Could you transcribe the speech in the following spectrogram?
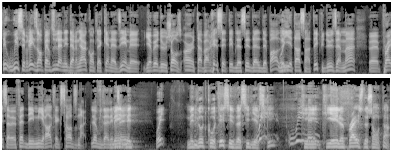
sais, oui, c'est vrai, ils ont perdu l'année dernière contre le Canadien, mais il y avait deux choses. Un, Tavares a été blessé dès le départ. Là, Oui. il est en santé. Puis deuxièmement, euh, Price avait fait des miracles extraordinaires. Là, vous allez me Mais- dire... mais- Oui. Mais de l'autre côté, c'est Vassilievski Oui, oui, qui, mais- qui est le Price de son temps.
